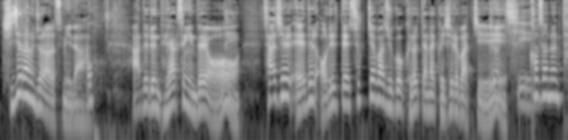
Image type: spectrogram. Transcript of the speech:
기절하는 줄 알았습니다. 오. 아들은 대학생인데요. 네. 사실 애들 어릴 때 숙제 봐주고 그럴 때나 글씨를 봤지. 그렇지. 커서는 다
